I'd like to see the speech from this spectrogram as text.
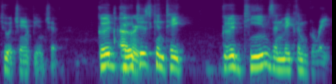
to a championship. Good coaches can take good teams and make them great.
